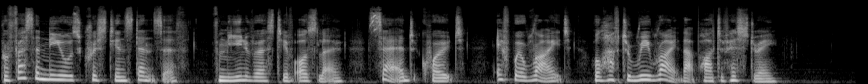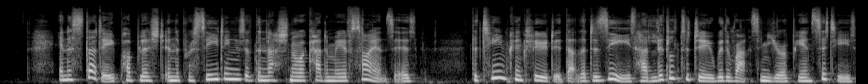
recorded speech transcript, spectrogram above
Professor Niels Christian Stenseth from the University of Oslo said, quote, If we're right, we'll have to rewrite that part of history. In a study published in the Proceedings of the National Academy of Sciences, the team concluded that the disease had little to do with rats in European cities,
